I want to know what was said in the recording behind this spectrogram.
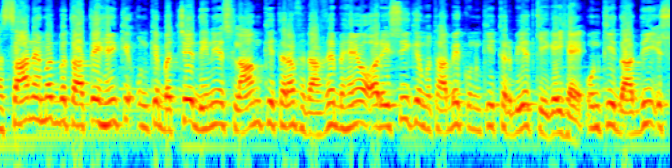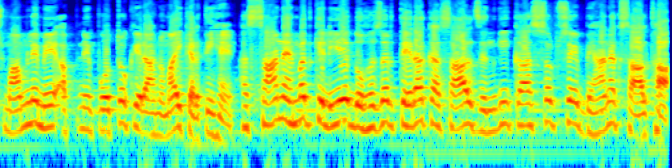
हसान अहमद बताते हैं की उनके बच्चे दीन इस्लाम की तरफ़ रागब है और इसी के मुताबिक उनकी तरबियत की गई है। उनकी दादी इस मामले में अपने पोतों की रहनुमाई करती है। हसान अहमद के लिए 2013 का साल ज़िंदगी का सबसे भयानक साल था।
